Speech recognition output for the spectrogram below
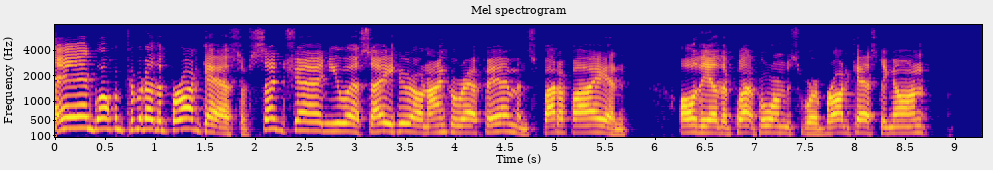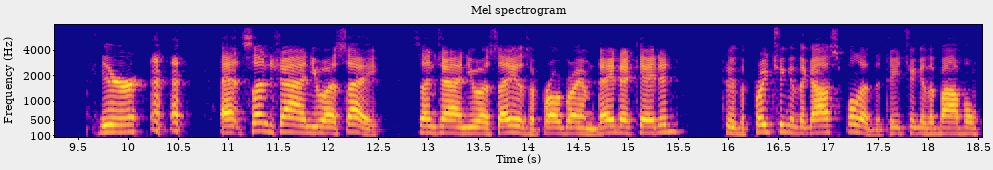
And welcome to another broadcast of Sonshine USA here on Anchor FM and Spotify and all the other platforms we're broadcasting on here at Sonshine USA. Sonshine USA is a program dedicated to the preaching of the gospel and the teaching of the Bible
